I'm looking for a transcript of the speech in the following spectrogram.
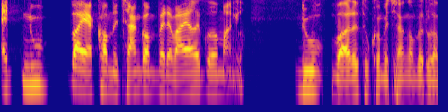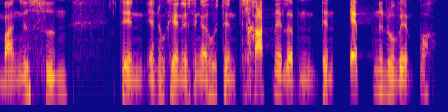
at nu var jeg kommet i tanke om, hvad det var, jeg havde gået og manglet. Nu var det, du kom i tanke om, hvad du havde manglet siden den, ja, nu kan jeg næsten ikke huske, den 13. eller den, den 18. november.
